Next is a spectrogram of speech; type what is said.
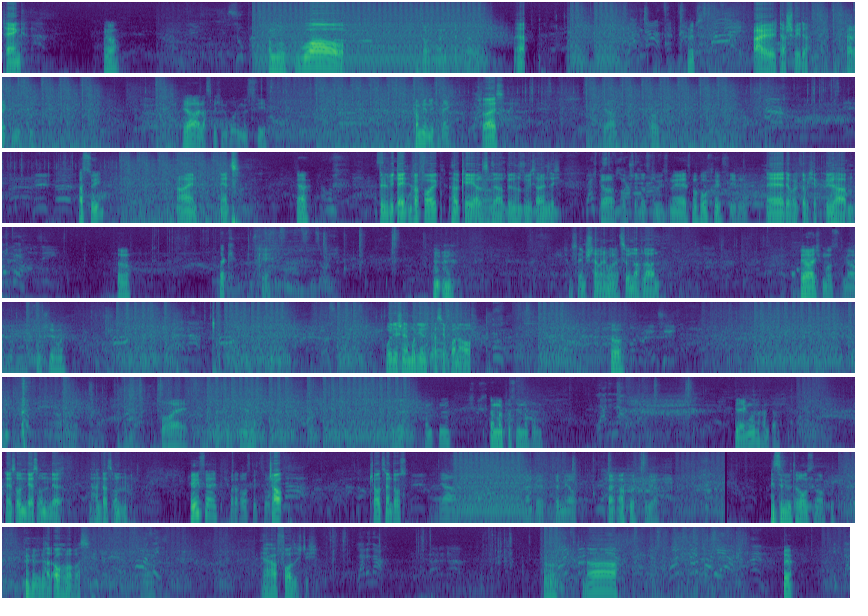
Tank. Ja. Komm, wo? Wow. Ist da unten eine Treppe oder was? Ja. Ups. Alter Schwede. Verreck, du Mistvieh. Ja, lass mich in Ruhe, du Mistvieh. Ich komm hier nicht weg. Ich weiß. Ja, toll. Hast du ihn? Nein. Jetzt. Ja. Bill wird da hinten verfolgt. Okay, Ja. alles klar. Bill und Luis halten sich. Ja, und statt dass es mir erstmal hochhilfst eben, ne? Nee, der wollte glaube ich Bill haben. So. Zack. Okay. Ich muss eben schnell meine. Munition nachladen. Ja, ich muss mir auch noch ein schnell holen. Hol dir schnell Mutti und ich passe hier vorne auf. So. Boah, ey. Ich hab nichts mehr, ne? Also unten. Kann mal kurz hier nach oben. Hier irgendwo ein Hunter. Der ist unten, der ist unten, der, der Hunter ist unten. Hilfe! Ich wurde rausgezogen. Ciao. Ciao, Santos. Ja. Danke. Bei mir auch. Danke. Ach so, ja. Jetzt sind wir draußen auch gut. Hat auch immer was. Ja, vorsichtig. Lade nach. So. Na,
